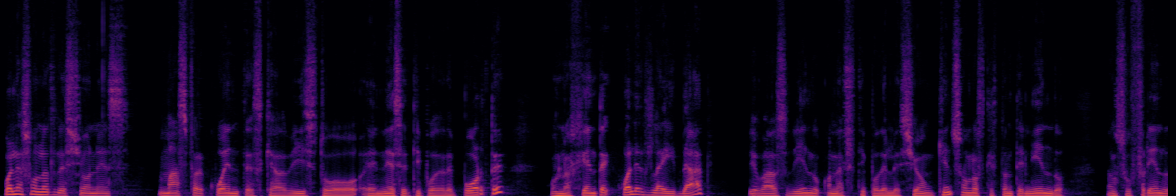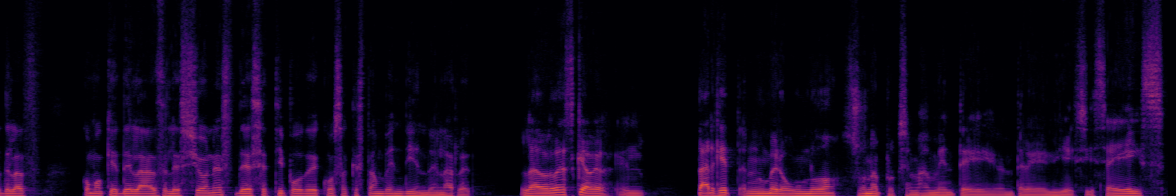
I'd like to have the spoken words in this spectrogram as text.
¿Cuáles son las lesiones más frecuentes que has visto en ese tipo de deporte con la gente? ¿Cuál es la edad que vas viendo con ese tipo de lesión? ¿Quiénes son los que están teniendo, están sufriendo de las, como que de las lesiones de ese tipo de cosas que están vendiendo en la red? La verdad es que, a ver, el target número uno son aproximadamente entre 16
